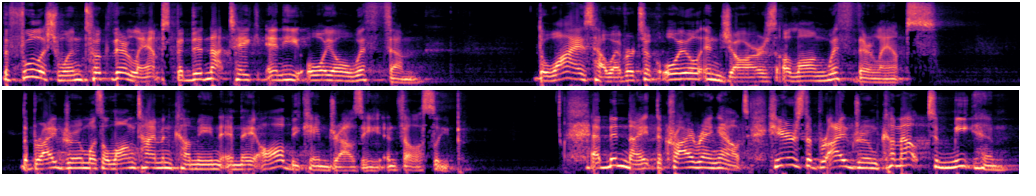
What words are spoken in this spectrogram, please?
The foolish one took their lamps, but did not take any oil with them. The wise, however, took oil in jars along with their lamps. The bridegroom was a long time in coming, and they all became drowsy and fell asleep. At midnight, the cry rang out Here's the bridegroom, come out to meet him.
